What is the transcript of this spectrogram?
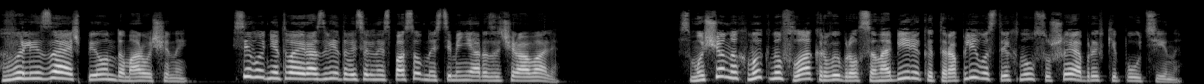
Вылезай, шпион доморощенный! Сегодня твои разведывательные способности меня разочаровали!» Смущенно хмыкнув, Лакр выбрался на берег и торопливо стряхнул с ушей обрывки паутины.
